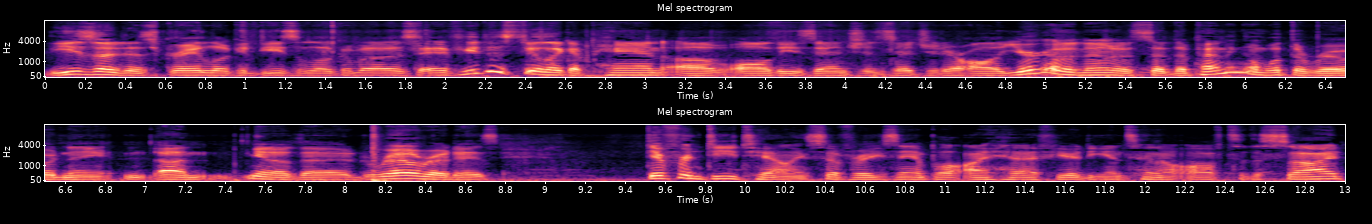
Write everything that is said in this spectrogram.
These are just great looking diesel locomotives. And if you just do like a pan of all these engines Engineer Hall, you're going to notice that depending on what the road name, um, you know, the railroad is, different detailing. So for example, I have here the antenna off to the side,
